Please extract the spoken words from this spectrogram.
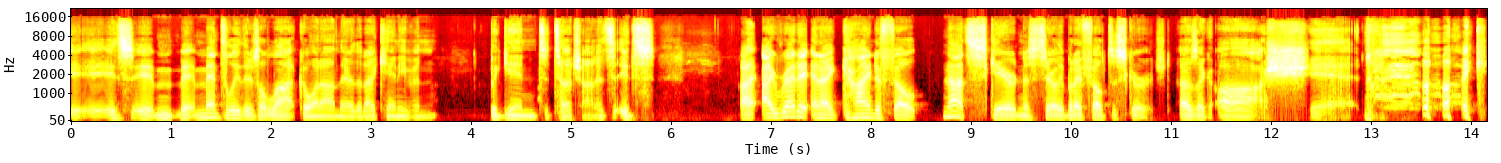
i- it's it, mentally there's a lot going on there that I can't even begin to touch on. It's it's I, I read it and I kind of felt not scared necessarily, but I felt discouraged. I was like, ah, shit. like,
